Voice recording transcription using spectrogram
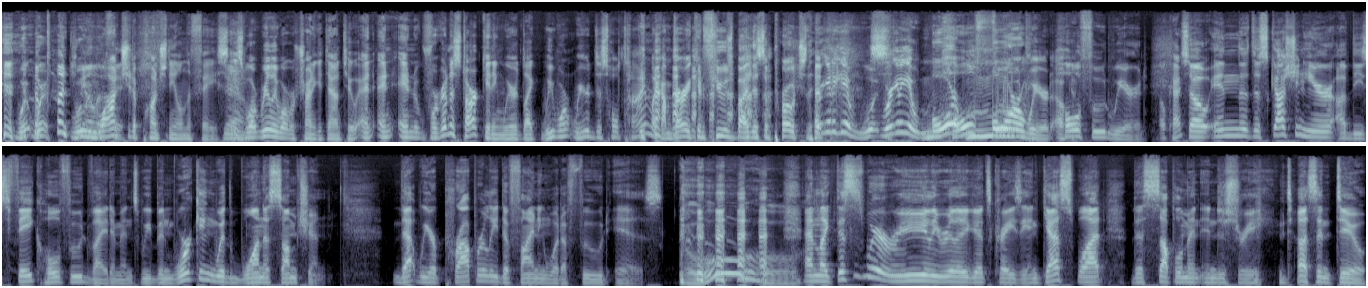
we're, we're, we Neal in the want you to punch Neal in the face Yeah. is what really what we're trying to get down to. And and and if we're gonna start getting weird, like we weren't weird this whole time. Like I'm very confused by this approach. That we're gonna get we're gonna get More- whole more food- weird. Okay. whole food weird. Okay. So in the discussion here of these fake whole food vitamins, we've been working with one assumption that we are properly defining what a food is. Ooh. And like this is where it really, really gets crazy. And guess what? The supplement industry doesn't do.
